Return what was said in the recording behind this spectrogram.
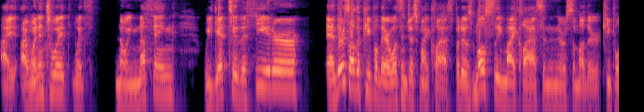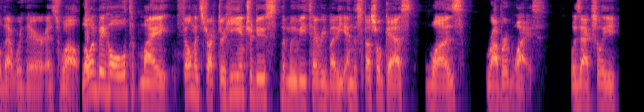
I, I went into it with knowing nothing. We get to the theater, and there's other people there. It wasn't just my class, but it was mostly my class, and then there were some other people that were there as well. Lo and behold, my film instructor he introduced the movie to everybody, and the special guest was Robert Wise. Was actually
